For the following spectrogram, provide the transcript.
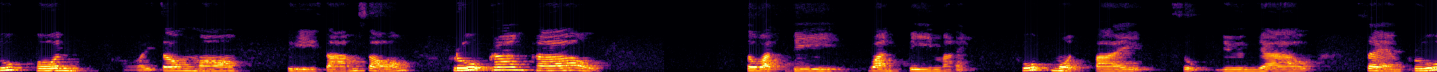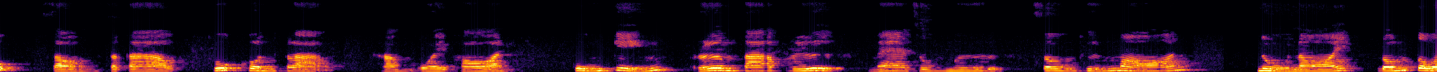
ทุกคนคอยจ้องมอง สี่สามสองพลุพร่างพราว สวัสดี วันปีใหม่ ทุกหมดไป สุขยืนยาว แสงพลุส่องสกาว ทุกคนกล่าวคำอวยพร กุ๋งกิ๋งเริ่มตาปรือ แม่จุงมือ ส่งถึงหมอน หนูน้อย ล้มตัว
